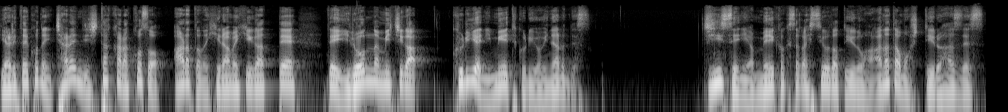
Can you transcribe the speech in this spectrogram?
やりたいことにチャレンジしたからこそ新たなひらめきがあって、で、いろんな道がクリアに見えてくるようになるんです。人生には明確さが必要だというのはあなたも知っているはずです。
